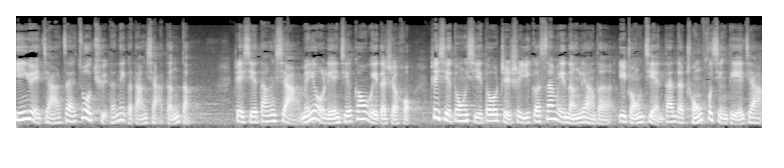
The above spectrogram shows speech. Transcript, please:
音乐家在作曲的那个当下，等等，这些当下没有连接高维的时候，这些东西都只是一个三维能量的一种简单的重复性叠加。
